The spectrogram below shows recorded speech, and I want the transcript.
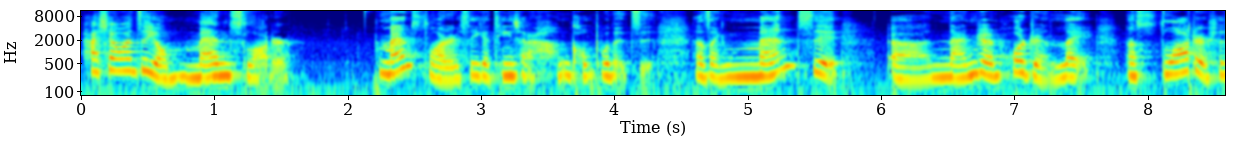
它相关字有 manslaughter。manslaughter 是一个听起来很恐怖的字。那 like man 是呃男人或人类，那 slaughter 是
